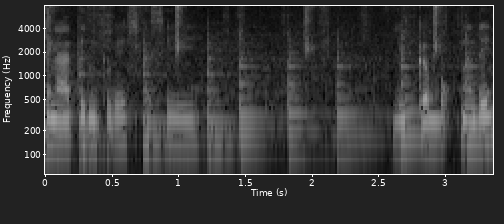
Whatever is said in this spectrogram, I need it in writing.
Linisan natin to guys kasi likabok na din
